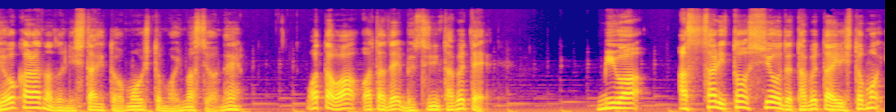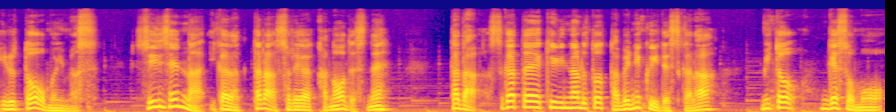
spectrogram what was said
塩辛などにしたいと思う人もいますよね。綿は綿で別に食べて、身はあっさりと塩で食べたい人もいると思います。新鮮なイカだったらそれが可能ですね。ただ、姿焼きになると食べにくいですから、身とゲソも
